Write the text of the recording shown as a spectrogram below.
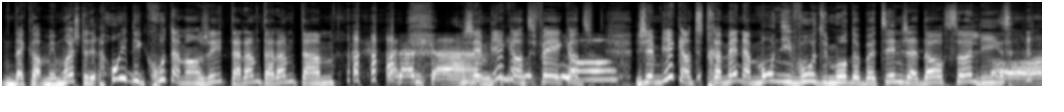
D'accord, mais moi je te dirais oui des croûtes à manger, taram taram tam. J'aime bien quand tu fais quand tu j'aime bien quand tu te ramènes à mon niveau d'humour de bottine, j'adore ça Lise. Oh.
